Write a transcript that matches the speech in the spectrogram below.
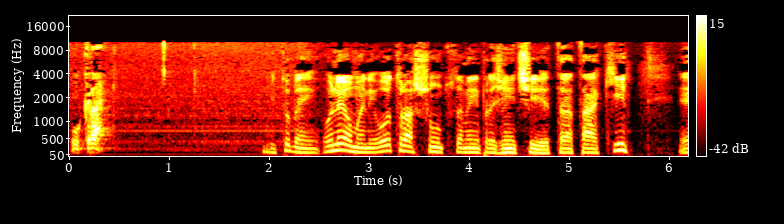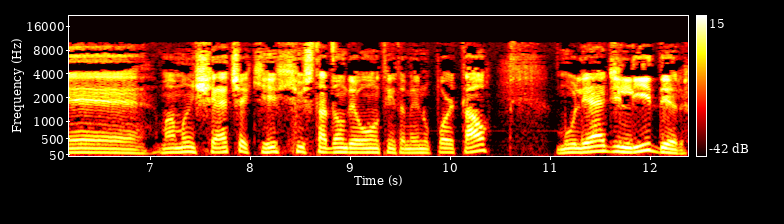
o craque. Muito bem. O Neumann, outro assunto também para gente tratar aqui é, uma manchete aqui que o Estadão deu ontem também no portal. Mulher de líder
